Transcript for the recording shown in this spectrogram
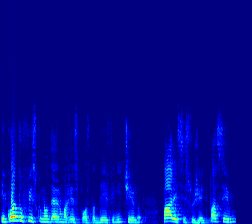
enquanto o fisco não der uma resposta definitiva para esse sujeito passivo,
